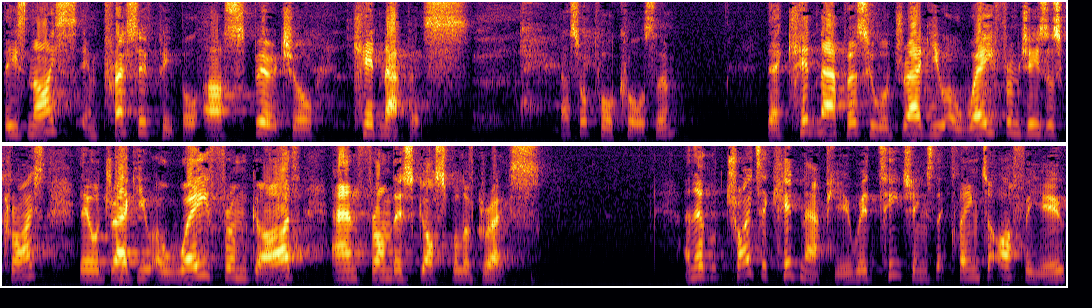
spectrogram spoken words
These nice, impressive people are spiritual kidnappers. That's what Paul calls them. They're kidnappers who will drag you away from Jesus Christ. They will drag you away from God and from this gospel of grace. And they'll try to kidnap you with teachings that claim to offer you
